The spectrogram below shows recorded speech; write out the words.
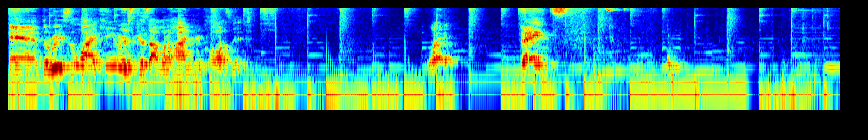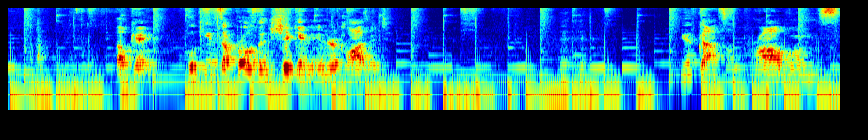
And the reason why I came here is because I want to hide in your closet. What? Thanks. Okay, who keeps a frozen chicken in their closet? You've got some problems.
